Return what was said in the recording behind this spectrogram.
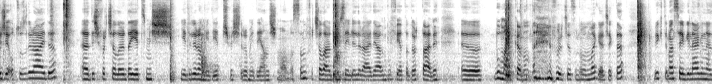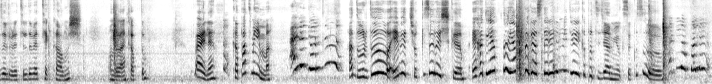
Oje 30 liraydı. E, diş fırçaları da 77 lira mıydı? 75 lira mıydı? Yanlışım olmasın. Fırçalar da 150 liraydı. Yani bu fiyata 4 tane e, bu markanın fırçasını bulmak gerçekten büyük ihtimal sevgiler günü özel üretildi ve tek kalmış. Onu da ben kaptım. Böyle. Kapatmayayım mı? Anne mü? Ha durdu. Evet çok güzel aşkım. E hadi yap da yap da gösterelim videoyu kapatacağım yoksa kuzum. Hadi yapalım.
